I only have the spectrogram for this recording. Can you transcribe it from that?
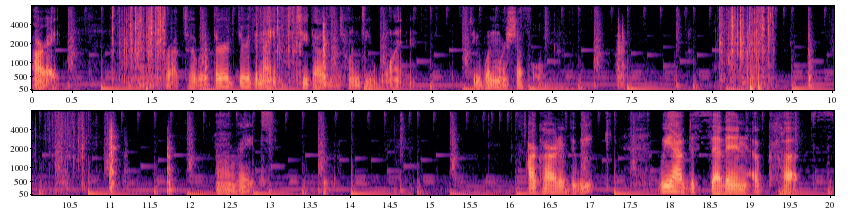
All right. For October 3rd through the 9th, 2021. Let's do one more shuffle. All right. Our card of the week, we have the Seven of Cups.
